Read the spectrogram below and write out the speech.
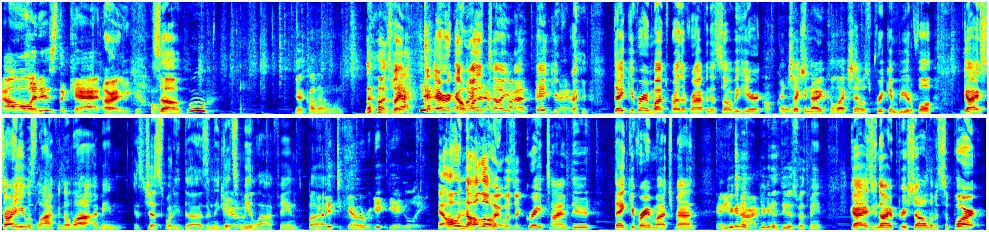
Oh, it is the cat. All there you go. So, Whew. yeah, call that one. No, it's fine. Yeah, yeah. Eric, I Oh my want to tell you, oh man. Thank you, God. thank you very much, brother, for having us over here Of and course, checking out your collection. It was freaking beautiful, guys. Sorry he was laughing a lot. I mean, it's just what he does, and he gets me laughing. But we get together, we get giggly. And all in all, though, it was a great time, dude. Thank you very much, man. And you're gonna you're gonna do this with me, guys. You know I appreciate all of the support.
